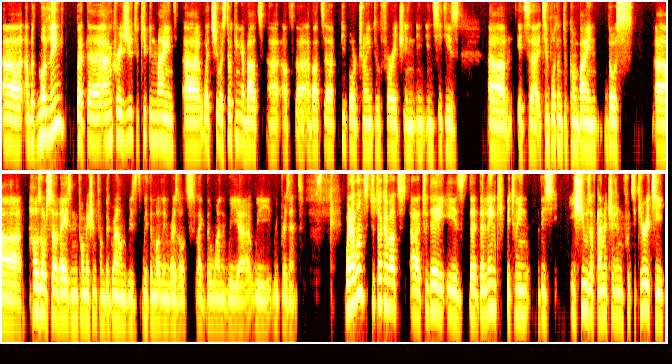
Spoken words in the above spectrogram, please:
uh, about modeling, but I encourage you to keep in mind what she was talking about of about people trying to forage in, in, in cities um, it's uh, it's important to combine those uh, household surveys and information from the ground with with the modeling results like the one we uh, we we present. What I want to talk about uh, today is the, the link between these issues of climate change and food security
